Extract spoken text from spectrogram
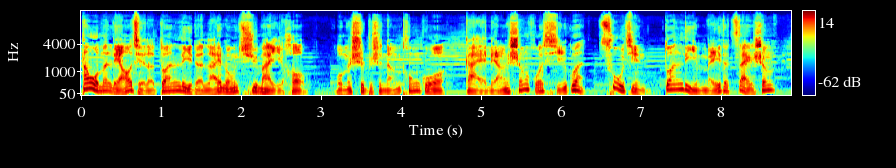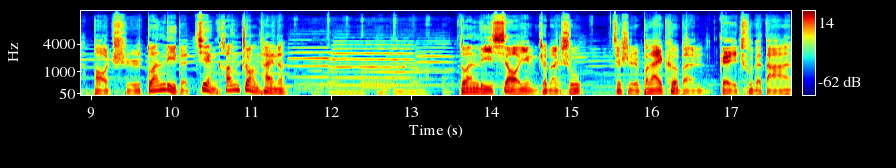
当我们了解了端粒的来龙去脉以后，我们是不是能通过改良生活习惯，促进端粒酶的再生，保持端粒的健康状态呢？《端粒效应》这本书就是布莱克本给出的答案。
